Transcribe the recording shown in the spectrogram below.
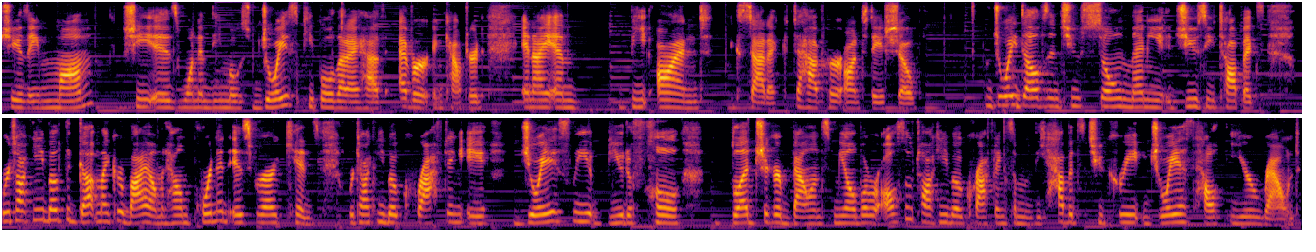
She is a mom. She is one of the most joyous people that I have ever encountered, and I am beyond ecstatic to have her on today's show. Joy delves into so many juicy topics. We're talking about the gut microbiome and how important it is for our kids. We're talking about crafting a joyously beautiful blood sugar balanced meal, but we're also talking about crafting some of the habits to create joyous health year round.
